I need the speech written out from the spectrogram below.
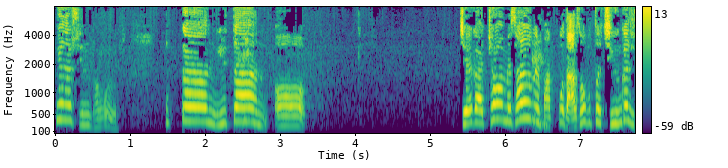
표현할 수 있는 방법이 없어. 약간, 일단, 어, 제가 처음에 사연을 받고 나서부터 지금까지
